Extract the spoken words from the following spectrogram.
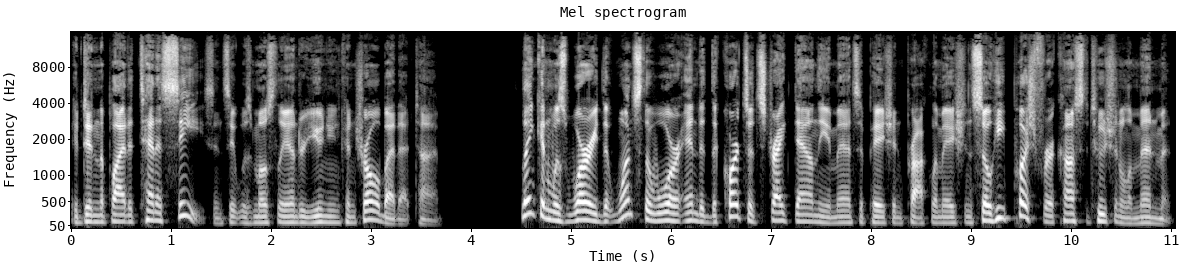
It didn't apply to Tennessee, since it was mostly under Union control by that time. Lincoln was worried that once the war ended, the courts would strike down the Emancipation Proclamation, so he pushed for a constitutional amendment.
